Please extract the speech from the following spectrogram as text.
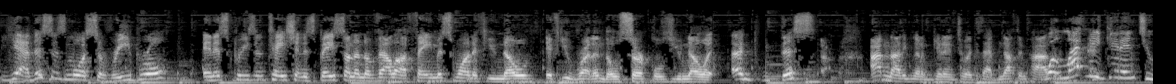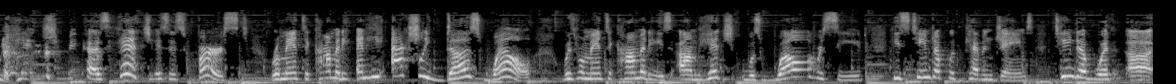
Yeah, this is more cerebral in its presentation. It's based on a novella, a famous one. If you know, if you run in those circles, you know it. Uh, this, I'm not even going to get into it because I have nothing positive. Well, let me get into Hitch because Hitch is his first romantic comedy, and he actually does well with romantic comedies. Um, Hitch was well received. He's teamed up with Kevin James, teamed up with uh,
